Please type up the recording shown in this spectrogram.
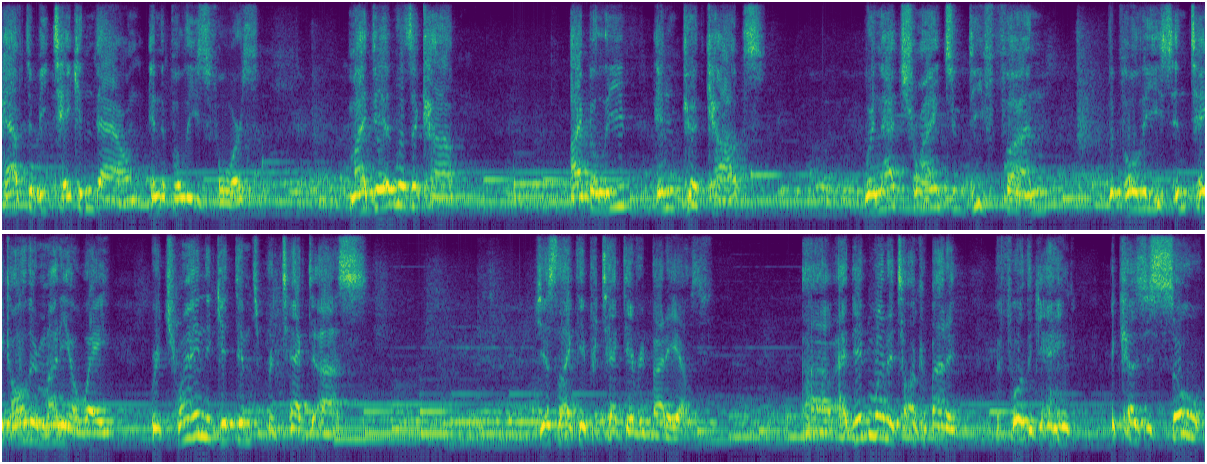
have to be taken down in the police force. My dad was a cop. I believe in good cops. We're not trying to defund the police and take all their money away. We're trying to get them to protect us, just like they protect everybody else. Uh, I didn't want to talk about it before the game because it's so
